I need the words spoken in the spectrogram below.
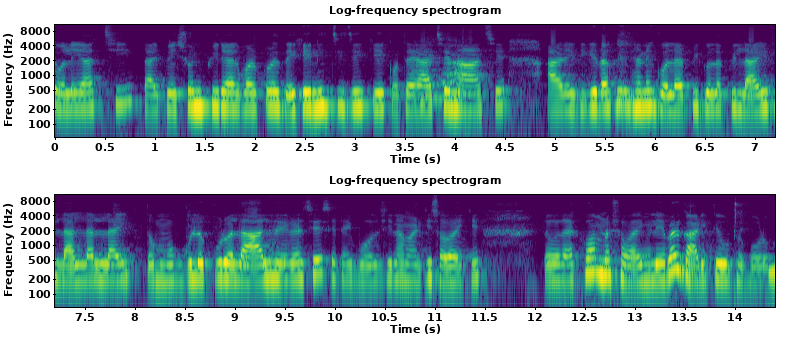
চলে যাচ্ছি। তাই পেছন ফিরে একবার করে দেখে নিচ্ছি যে কে কোথায় আছে, না আছে। আর এদিকে দেখো, এখানে গোলাপি গোলাপি লাইট, লাল লাল লাইট। তো মুখগুলো পুরো লাল হয়ে গেছে, সেটাই বলছিলাম আর কি সবাইকে। তো দেখো, আমরা সবাই মিলে এবার গাড়িতে উঠে পড়ব।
